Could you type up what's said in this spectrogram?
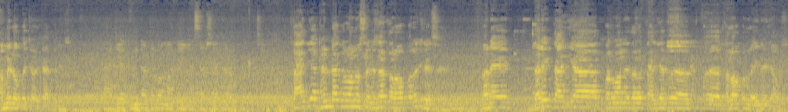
અમે લોકો ચર્ચા કરીશું. તાજિયા ઠંડા કરવા માટે અહીંયા સરસા તરફ છે. તાજિયા ઠંડા કરવાનો સરસા તળાવ પર જ રહેશે. અને દરેક તાજિયા પરવાનેદારો તાજિયા ત- તળાવ પર લઈને જ આવશે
